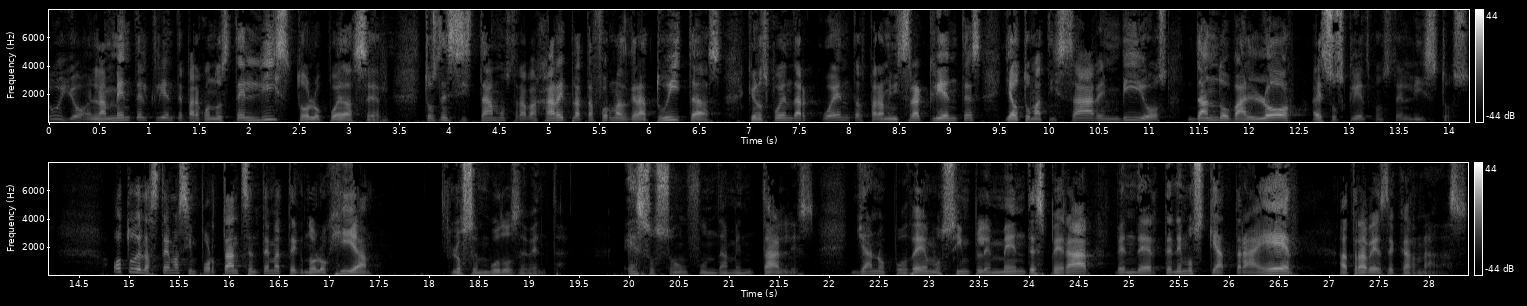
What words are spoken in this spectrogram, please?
tuyo, en la mente del cliente, para cuando esté listo lo pueda hacer. Entonces necesitamos trabajar. Hay plataformas gratuitas que nos pueden dar cuentas para administrar clientes y automatizar envíos, dando valor a esos clientes cuando estén listos. Otro de los temas importantes en tema de tecnología, los embudos de venta. Esos son fundamentales. Ya no podemos simplemente esperar vender, tenemos que atraer a través de carnadas.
